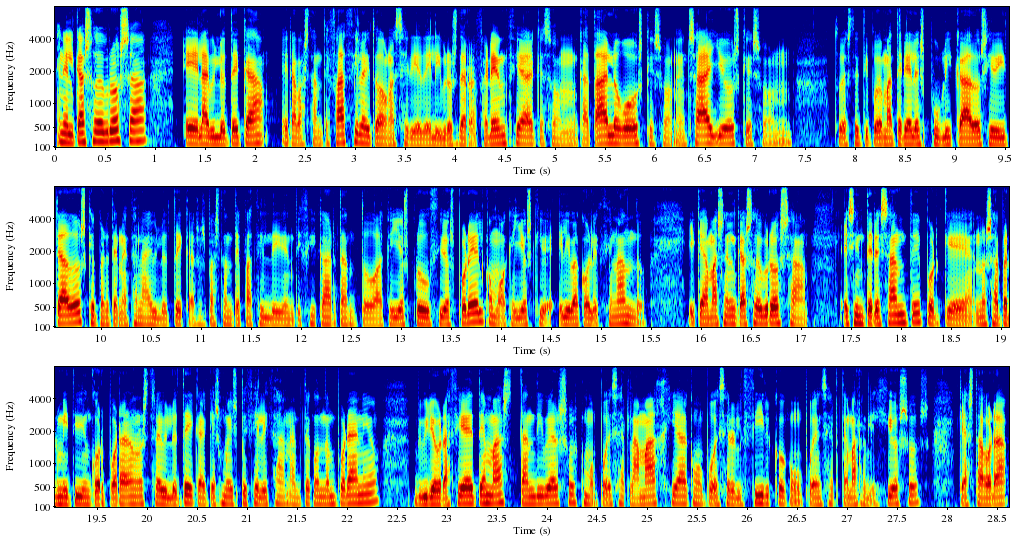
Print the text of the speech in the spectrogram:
En el caso de Brosa, eh, la biblioteca era bastante fácil, hay toda una serie de libros de referencia, que son catálogos, que son ensayos, que son todo este tipo de materiales publicados y editados que pertenecen a la biblioteca. es bastante fácil de identificar, tanto aquellos producidos por él como aquellos que él iba coleccionando. Y que además en el caso de Brosa es interesante porque nos ha permitido incorporar a nuestra biblioteca, que es muy especializada en arte contemporáneo, bibliografía de temas tan diversos como puede ser la magia, como puede ser el circo, como pueden ser temas religiosos, que hasta ahora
